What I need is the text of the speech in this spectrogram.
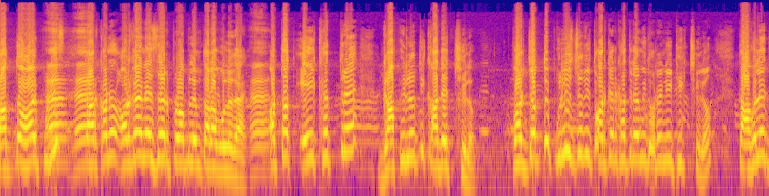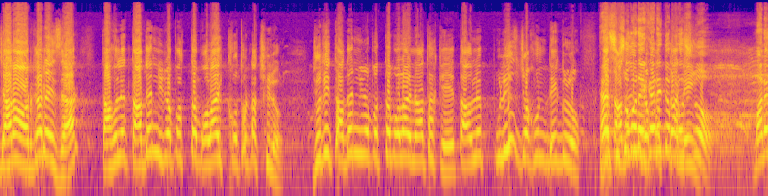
বাধ্য হয় পুলিশ হ্যাঁ, হ্যাঁ। তার কারণ অর্গানাইজার প্রবলেম তারা বলে দেয় হ্যাঁ। অর্থাৎ এই ক্ষেত্রে গাফিলতি কাদের ছিল পর্যাপ্ত পুলিশ যদি তর্কের খাতিরে আমি ধরে নিই ঠিক ছিল তাহলে যারা অর্গানাইজার তাহলে তাদের নিরাপত্তা বলয় কতটা ছিল? যদি তাদের নিরাপত্তা বলয় না থাকে তাহলে পুলিশ যখন দেখল হ্যাঁ তাদের এখানেই তো প্রশ্ন। মানে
